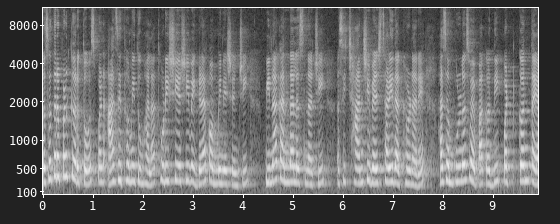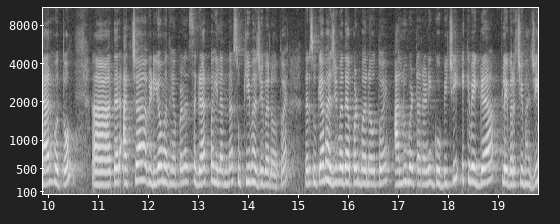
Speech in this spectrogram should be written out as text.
तसं तर आपण करतोच पण आज इथं मी तुम्हाला थोडीशी अशी वेगळ्या कॉम्बिनेशनची बिना कांदा लसणाची अशी छानशी व्हेज थाळी दाखवणार आहे. हा संपूर्ण स्वयंपाक अगदी पटकन तयार होतो. तर आजच्या व्हिडिओमध्ये आपण सगळ्यात पहिल्यांदा सुकी भाजी बनवतोय. तर सुक्या भाजीमध्ये आपण बनवतोय आलू मटार आणि गोबीची एक वेगळ्या फ्लेवरची भाजी.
